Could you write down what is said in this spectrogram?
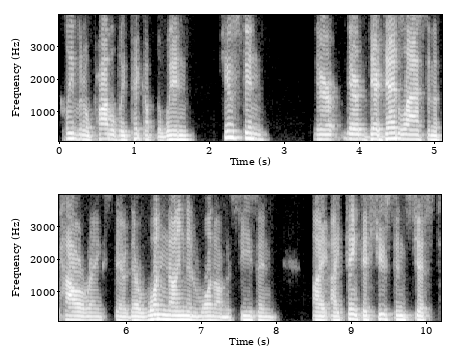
Cleveland will probably pick up the win. Houston, they're they're they're dead last in the power ranks. They're they're one nine and one on the season. I I think that Houston's just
